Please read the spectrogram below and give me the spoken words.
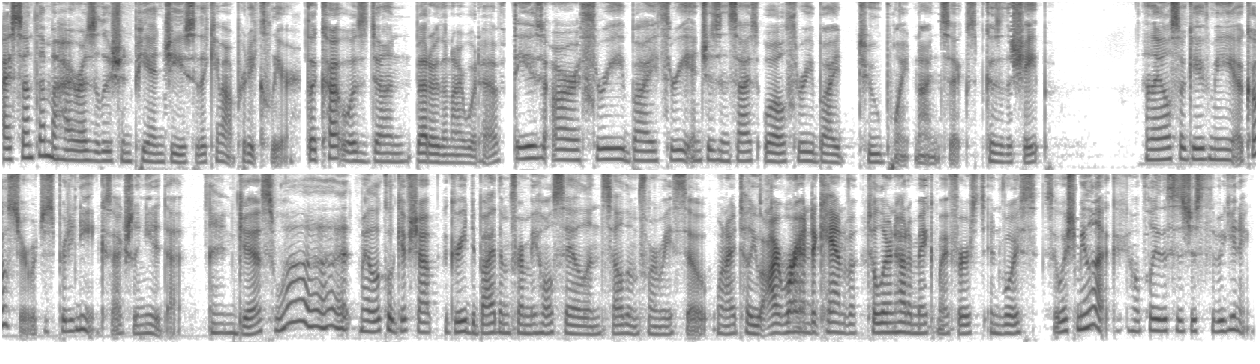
I sent them a high resolution PNG so they came out pretty clear. The cut was done better than I would have. These are 3 by 3 inches in size, well 3 by 2.96 because of the shape. And they also gave me a coaster, which is pretty neat because I actually needed that. And guess what? My local gift shop agreed to buy them from me wholesale and sell them for me. So when I tell you I ran to Canva to learn how to make my first invoice, so wish me luck. Hopefully this is just the beginning.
